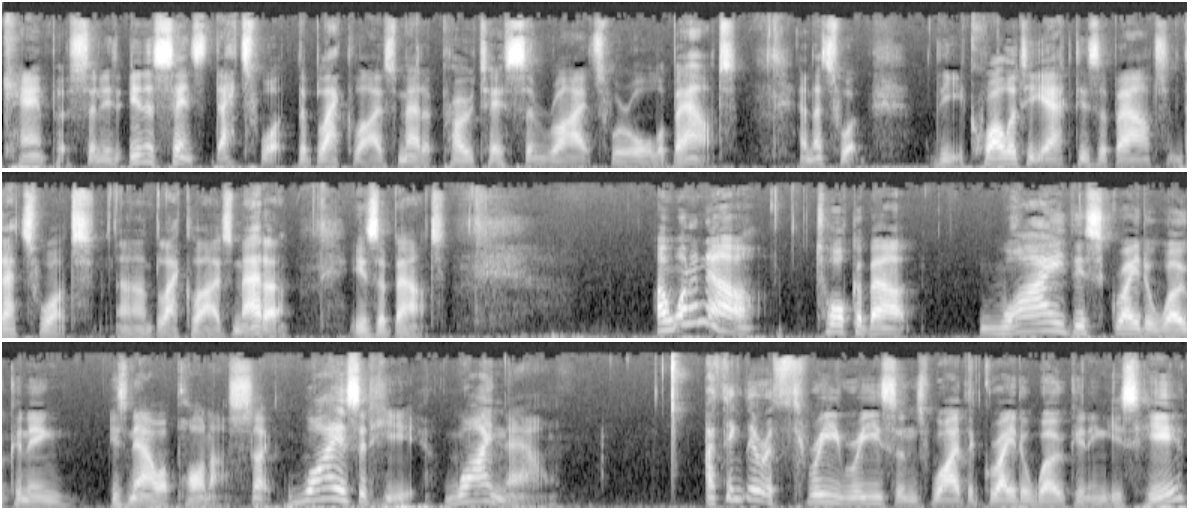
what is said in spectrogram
campus. And in a sense, that's what the Black Lives Matter protests and riots were all about. And that's what the Equality Act is about. That's what uh, Black Lives Matter is about. I want to now talk about why this great awakening is now upon us. Like, why is it here? Why now? I think there are three reasons why the great awakening is here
